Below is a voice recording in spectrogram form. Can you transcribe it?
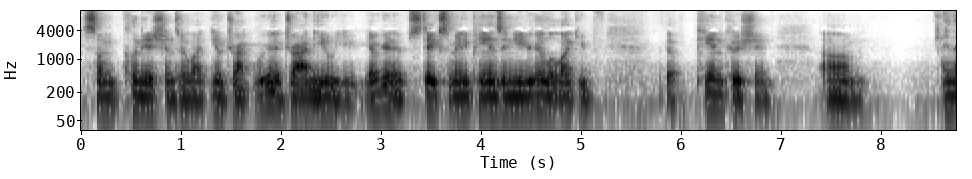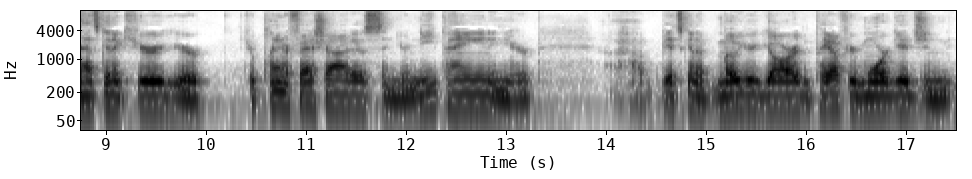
Some clinicians are like, you know, dry, we're going to dry needle you. We're going to stick so many pins in you, you're going to look like you a pin cushion, um, and that's going to cure your your plantar fasciitis and your knee pain and your uh, it's going to mow your yard and pay off your mortgage and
